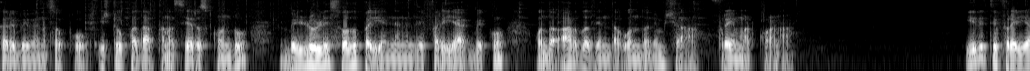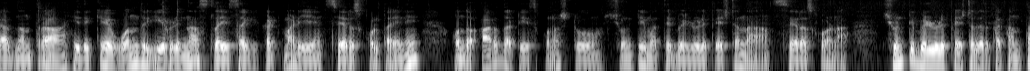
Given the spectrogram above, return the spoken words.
ಕರಿಬೇವಿನ ಸೊಪ್ಪು ಇಷ್ಟು ಪದಾರ್ಥನ ಸೇರಿಸ್ಕೊಂಡು ಬೆಳ್ಳುಳ್ಳಿ ಸ್ವಲ್ಪ ಎಣ್ಣೆಯಲ್ಲಿ ಫ್ರೈ ಆಗಬೇಕು. ಒಂದು ಅರ್ಧದಿಂದ ಒಂದು ನಿಮಿಷ ಫ್ರೈ ಮಾಡ್ಕೊಳ್ಳೋಣ. ಈ ರೀತಿ ಫ್ರೈ ಆದ ನಂತರ ಇದಕ್ಕೆ ಒಂದು ಈರುಳ್ಳಿನ ಸ್ಲೈಸ್ ಆಗಿ ಕಟ್ ಮಾಡಿ ಸೇರಿಸ್ಕೊಳ್ತಾ ಇದ್ದೀನಿ. ಒಂದು ಅರ್ಧ ಟೀ ಸ್ಪೂನಷ್ಟು ಶುಂಠಿ ಮತ್ತು ಬೆಳ್ಳುಳ್ಳಿ ಪೇಸ್ಟನ್ನು ಸೇರಿಸ್ಕೊಳ್ಳೋಣ. ಶುಂಠಿ ಬೆಳ್ಳುಳ್ಳಿ ಪೇಸ್ಟಲ್ಲಿರ್ತಕ್ಕಂಥ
